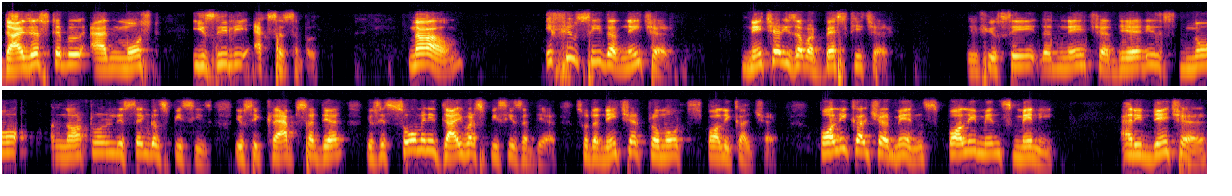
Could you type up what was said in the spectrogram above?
digestible and most easily accessible. Now, if you see the nature, nature is our best teacher. If you see the nature, there is no not only single species. You see crabs are there. You see so many diverse species are there. So the nature promotes polyculture. Polyculture means poly means many, and in nature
